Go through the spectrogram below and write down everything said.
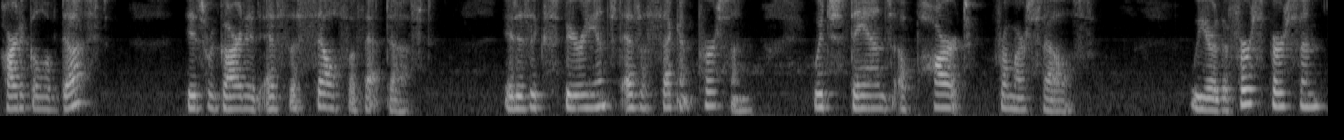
particle of dust is regarded as the self of that dust. It is experienced as a second person, which stands apart from ourselves. We are the first person,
